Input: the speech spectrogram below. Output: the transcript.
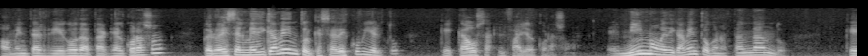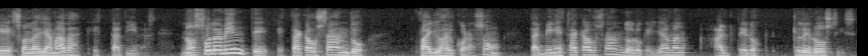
aumenta el riesgo de ataque al corazón, pero es el medicamento el que se ha descubierto que causa el fallo al corazón. El mismo medicamento que nos están dando, que son las llamadas estatinas. No solamente está causando fallos al corazón, también está causando lo que llaman arteriosclerosis,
